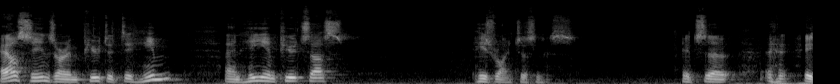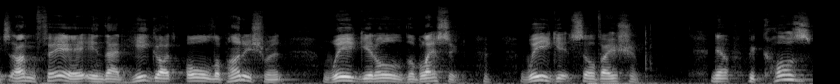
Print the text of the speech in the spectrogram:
our sins are imputed to Him, and He imputes us His righteousness. It's, uh, it's unfair in that He got all the punishment we get all the blessing. We get salvation. Now, because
